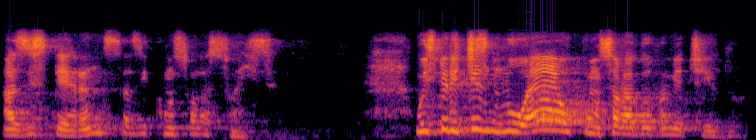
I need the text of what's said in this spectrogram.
As esperanças e consolações. O Espiritismo é o consolador prometido.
